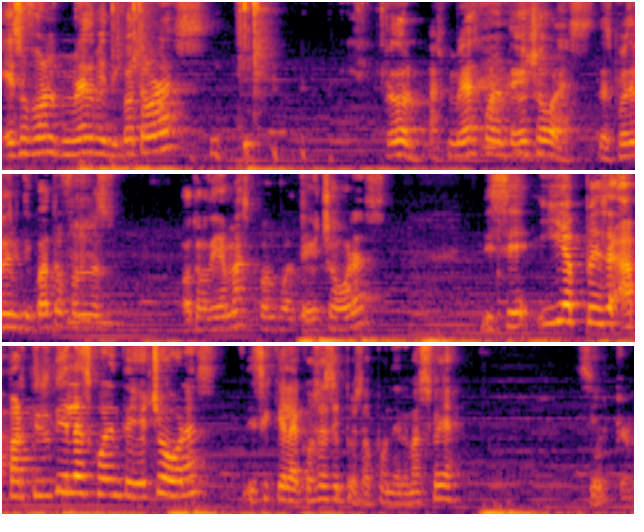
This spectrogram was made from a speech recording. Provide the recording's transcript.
eso fueron las primeras 24 horas. Perdón, las primeras 48 horas. Después de las 24 fueron los, otro día más, fueron 48 horas. Dice, y a, pesar- a partir de las 48 horas, dice que la cosa se empezó a poner más fea. ¿sí? ¿Por qué no?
